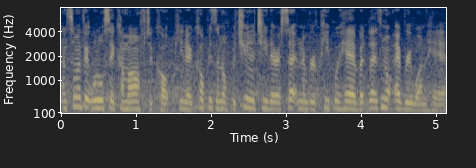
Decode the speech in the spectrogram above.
And some of it will also come after COP. You know, COP is an opportunity. There are a certain number of people here, but there's not everyone here.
